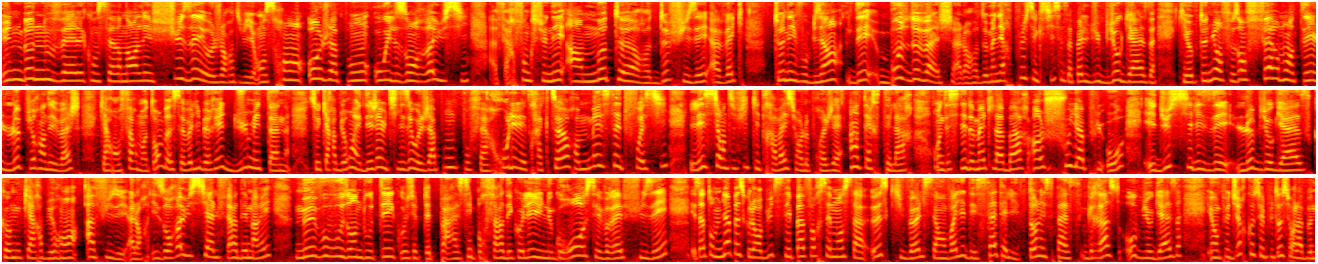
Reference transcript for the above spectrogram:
Une bonne concernant les fusées aujourd'hui. On se rend au Japon où ils ont réussi à faire fonctionner un moteur de fusée avec tenez-vous bien, des bousses de vache. Alors, de manière plus sexy, ça s'appelle du biogaz, qui est obtenu en faisant fermenter le purin des vaches, car en fermentant, bah, ça va libérer du méthane. Ce carburant est déjà utilisé au Japon pour faire rouler les tracteurs, mais cette fois-ci, les scientifiques qui travaillent sur le projet Interstellar ont décidé de mettre la barre un chouïa plus haut et d'utiliser le biogaz comme carburant à fusée. Alors, ils ont réussi à le faire démarrer, mais vous vous en doutez que c'est peut-être pas assez pour faire décoller une grosse et vraie fusée. Et ça tombe bien parce que leur but, c'est pas forcément ça. Eux, ce qu'ils veulent, c'est envoyer des satellites dans l'espace grâce au biogaz. Et on peut dire que c'est plutôt sur la bonne.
